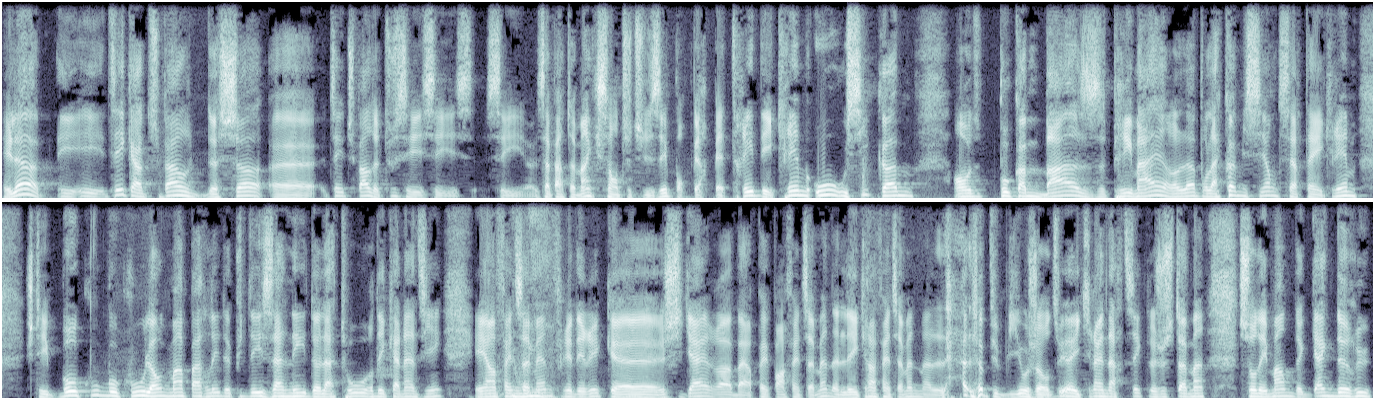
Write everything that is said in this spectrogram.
Et là, et, tu sais, quand tu parles de ça, euh, tu parles de tous ces, ces, ces, appartements qui sont utilisés pour perpétrer des crimes ou aussi comme on pour comme base primaire là pour la commission de certains crimes. Je t'ai beaucoup, beaucoup longuement parlé depuis des années de la tour des Canadiens. Et en fin de semaine, Frédéric euh, Giguère, ben, pas en fin de semaine, l'écran fin de semaine l'a publié aujourd'hui, a écrit un article justement sur les membres de gangs de rue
